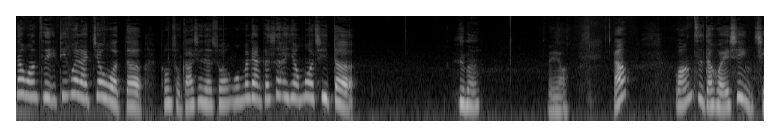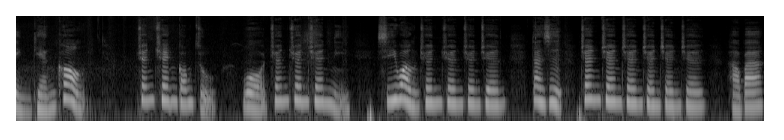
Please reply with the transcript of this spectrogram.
那王子一定会来救我的。公主高兴地说：“我们两个是很有默契的，是吗？”没有。好，王子的回信，请填空。圈圈公主，我圈圈圈你，希望圈圈圈圈，但是圈圈圈圈圈圈，好吧，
